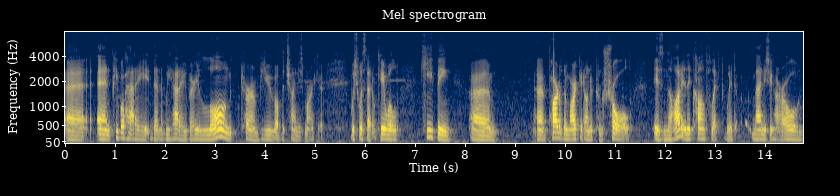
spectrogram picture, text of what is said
Uh, and people had a, then we had a very long-term view of the Chinese market, which was that, okay, well, keeping um, uh, part of the market under control is not in a conflict with managing our own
